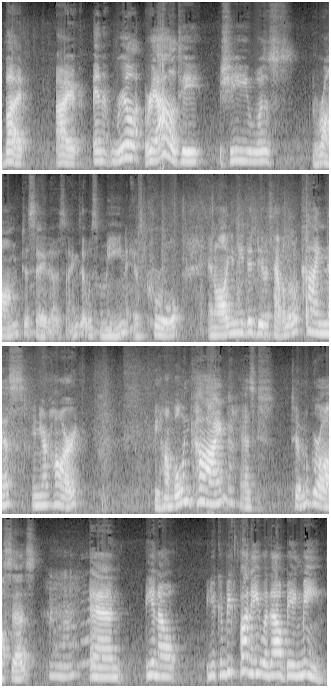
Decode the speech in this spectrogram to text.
But I, in real reality, she was wrong to say mm-hmm. those things. It was mean. It was cruel. And all you need to do is have a little kindness in your heart. Be humble and kind, as Tim McGraw says. Mm-hmm. And you know, you can be funny without being mean.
